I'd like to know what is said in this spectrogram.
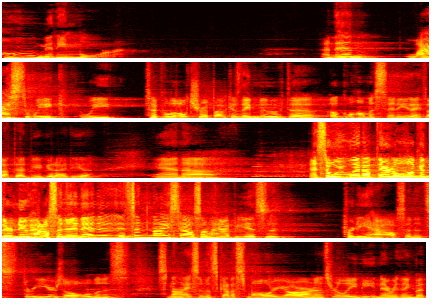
home anymore. And then last week, we took a little trip up because they moved to Oklahoma City. They thought that'd be a good idea. And, uh, and so we went up there to look at their new house, and, and it's a nice house. I'm happy. It's a pretty house, and it's three years old, and it's it's nice, and it's got a smaller yard, and it's really neat and everything. But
